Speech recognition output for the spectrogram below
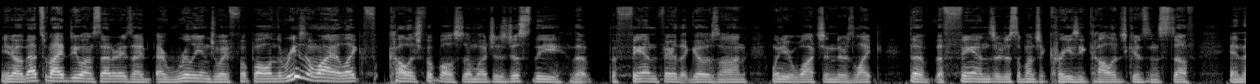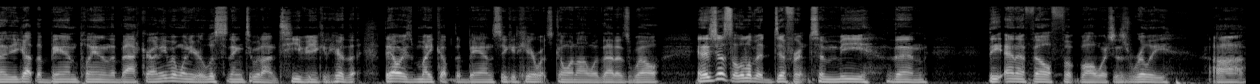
you know that's what I do on Saturdays. I, I really enjoy football, and the reason why I like f- college football so much is just the, the the fanfare that goes on when you're watching. There's like the the fans are just a bunch of crazy college kids and stuff, and then you got the band playing in the background. Even when you're listening to it on TV, you can hear that they always mic up the band so you could hear what's going on with that as well. And it's just a little bit different to me than the NFL football, which is really. Uh,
